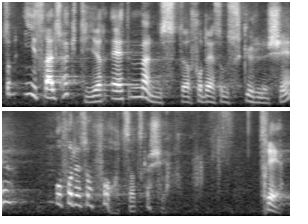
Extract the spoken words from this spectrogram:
Så Israels høgtider er et mønster for det som skulle skje, og for det som fortsatt skal skje. Tre.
